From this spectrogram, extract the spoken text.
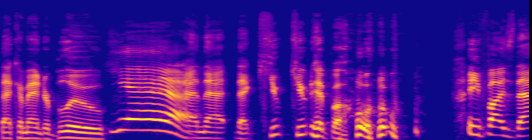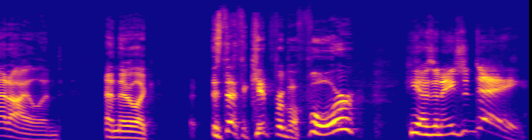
that Commander Blue Yeah, and that that cute cute hippo. he finds that island, and they're like, Is that the kid from before? he hasn't aged a day.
